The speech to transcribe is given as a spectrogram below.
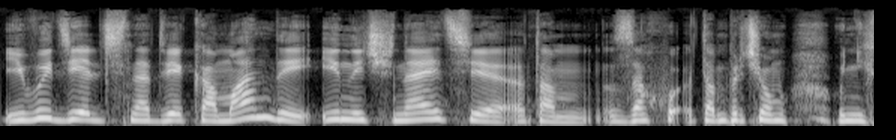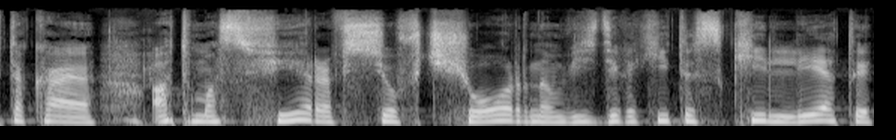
И вы делитесь на две команды и начинаете э, там, заход... там причем у них такая атмосфера, все в черном, везде какие-то скелеты.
